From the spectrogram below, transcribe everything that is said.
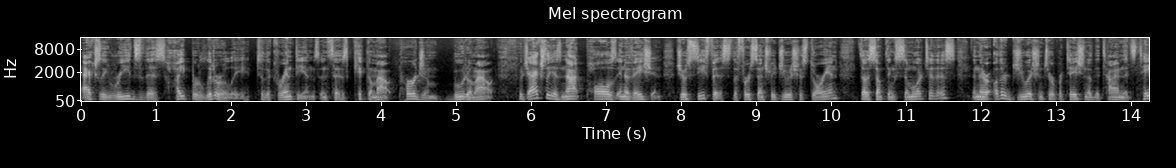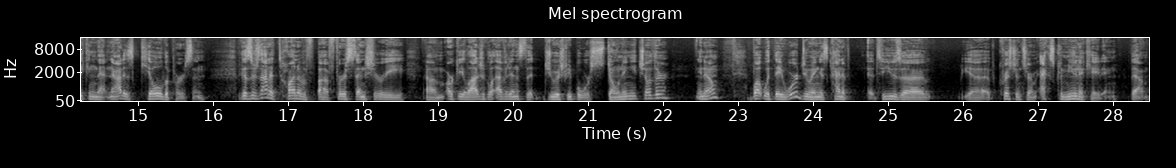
actually reads this hyper literally to the Corinthians and says, kick them out, purge them, boot them out, which actually is not Paul's innovation. Josephus, the first century Jewish historian, does something similar to this. And there are other Jewish interpretation of the time that's taking that not as kill the person, because there's not a ton of uh, first century um, archaeological evidence that Jewish people were stoning each other you know? But what they were doing is kind of, uh, to use a, a Christian term, excommunicating them,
